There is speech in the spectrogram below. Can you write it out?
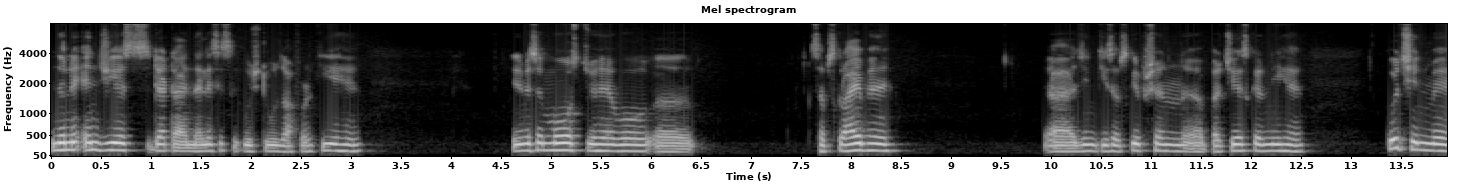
انہوں نے N G S data analysis کے کچھ ٹولز آفر کیے ہیں۔ ان میں سے موسٹ جو ہیں وہ سبسکرائب ہیں جن کی سبسکرپشن پرچیز کرنی ہے۔ کچھ ان میں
